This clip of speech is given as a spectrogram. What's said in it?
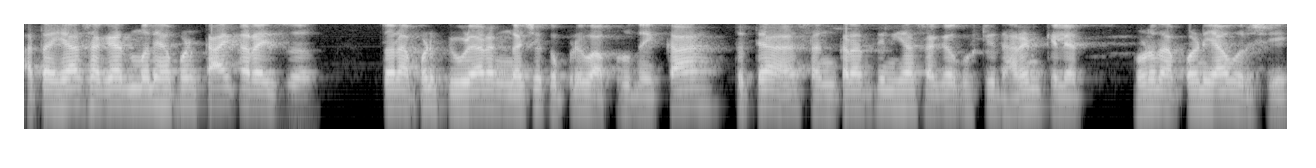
आता ह्या सगळ्यांमध्ये आपण काय करायचं? तर आपण पिवळ्या रंगाचे कपडे वापरू नये का? तर त्या संक्रांतीने ह्या सगळ्या गोष्टी धारण केल्यात. म्हणून आपण यावर्षी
